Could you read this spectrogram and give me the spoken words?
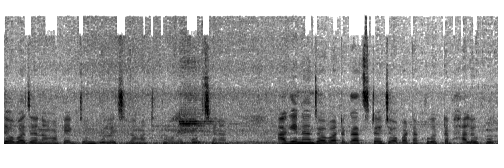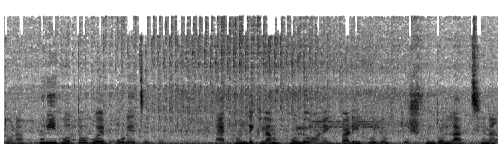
জবা যেন আমাকে একজন বলেছিল, আমার ঠিক মনে পড়ছে না। আগে না জবাটা, গাছটায় জবাটা খুব একটা ভালো হতো না। কুড়ি হতো, হয়ে পড়ে যেত। এখন দেখলাম হলো, অনেকবারই হলো। কি সুন্দর লাগছে না?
